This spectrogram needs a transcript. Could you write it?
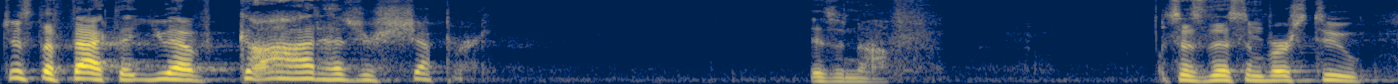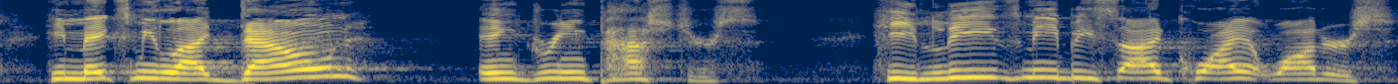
just the fact that you have God as your shepherd is enough. It says this in verse 2 He makes me lie down in green pastures, He leads me beside quiet waters,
